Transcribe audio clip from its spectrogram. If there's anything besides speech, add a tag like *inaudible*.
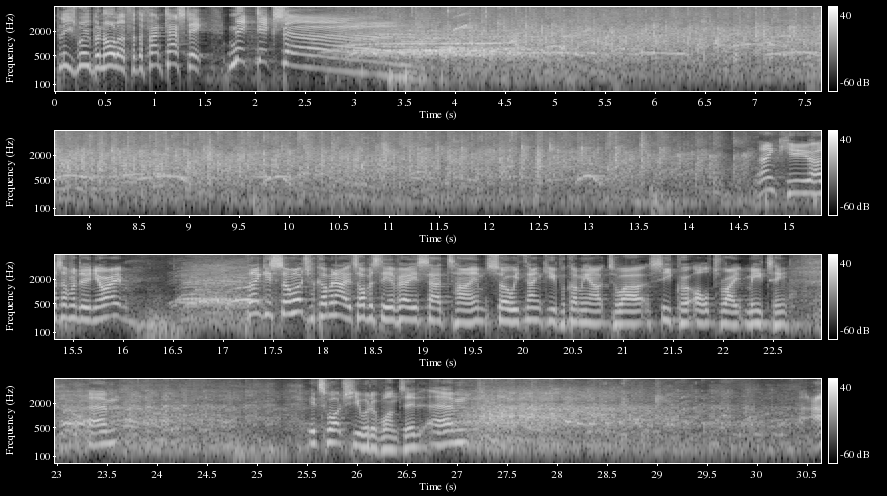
Please whoop and holler for the fantastic Nick Dixon! Thank you. How's everyone doing? You all right? Thank you so much for coming out. It's obviously a very sad time, so we thank you for coming out to our secret alt right meeting. Um, *laughs* it's what she would have wanted. Um,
